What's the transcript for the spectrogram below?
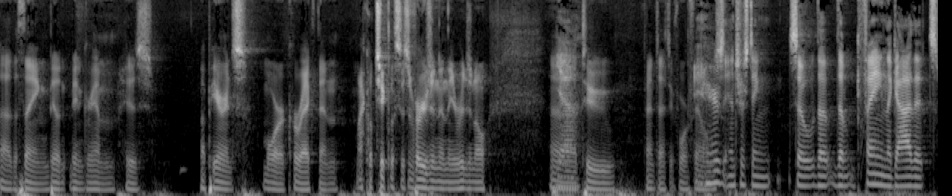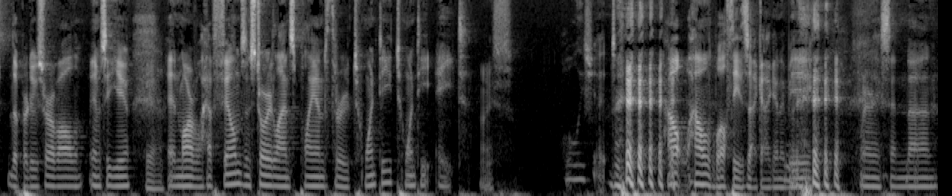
uh, the thing, Ben, ben Grimm, his appearance more correct than Michael Chiklis's version in the original uh, Yeah. two Fantastic Four films. Here's interesting. So the the Fane, the guy that's the producer of all MCU yeah, and Marvel, have films and storylines planned through 2028. nice. Holy shit! how how wealthy is that guy going to be when everything's said and done?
